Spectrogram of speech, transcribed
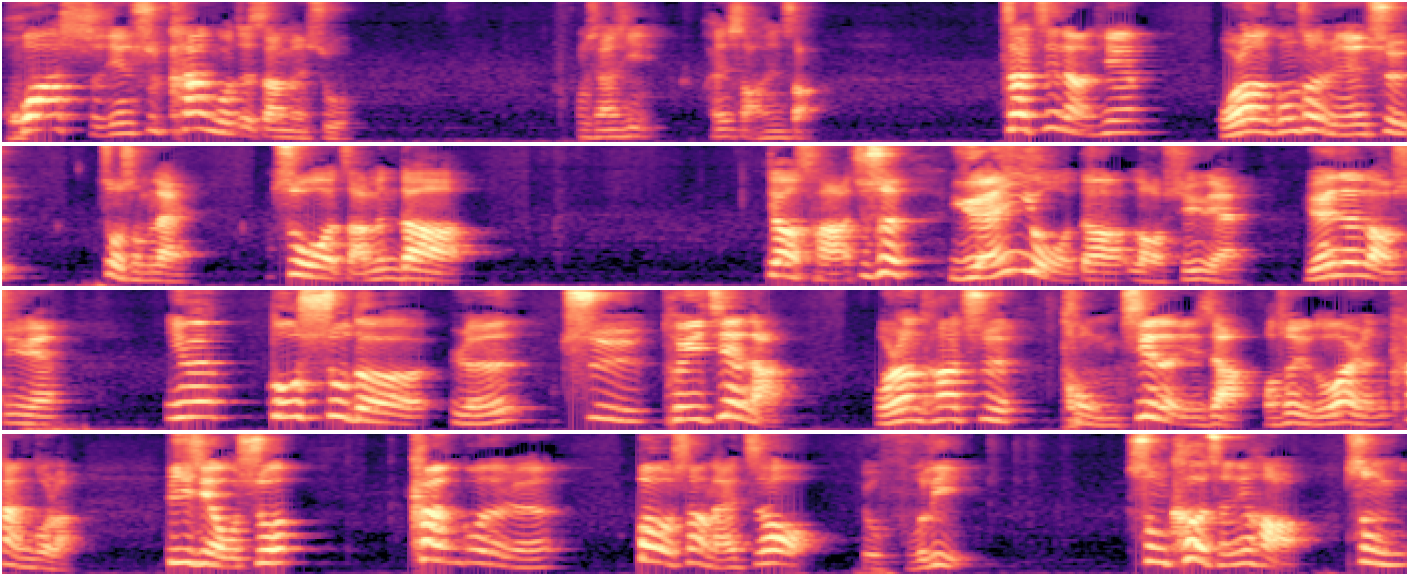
花时间去看过这三本书？我相信很少很少，在这两天，我让工作人员去做什么来？做咱们的调查，就是原有的老学员，原有的老学员，因为多数的人去推荐了，我让他去统计了一下，我说有多少人看过了，并且我说看过的人报上来之后有福利，送课程也好，送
